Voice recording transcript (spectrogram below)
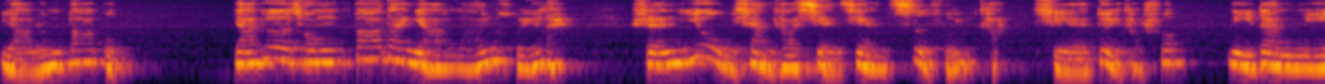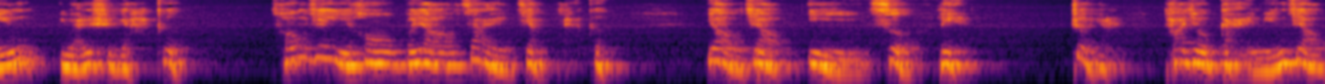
亚伦巴谷。雅各从巴旦亚兰回来。神又向他显现，赐福于他，且对他说：“你的名原是雅各，从今以后不要再叫雅各，要叫以色列。这样，他就改名叫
